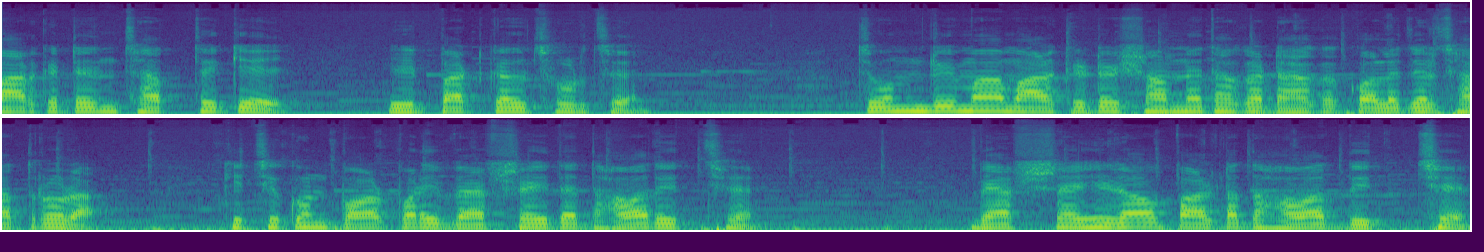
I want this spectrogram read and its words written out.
মার্কেটের ছাদ থেকে ইট পাটকেল ছুড়ছেন চন্দ্রিমা মার্কেটের সামনে থাকা ঢাকা কলেজের ছাত্ররা কিছুক্ষণ পরপরই ব্যবসায়ীদের ধাওয়া দিচ্ছে। ব্যবসায়ীরাও পাল্টা ধাওয়া দিচ্ছেন।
